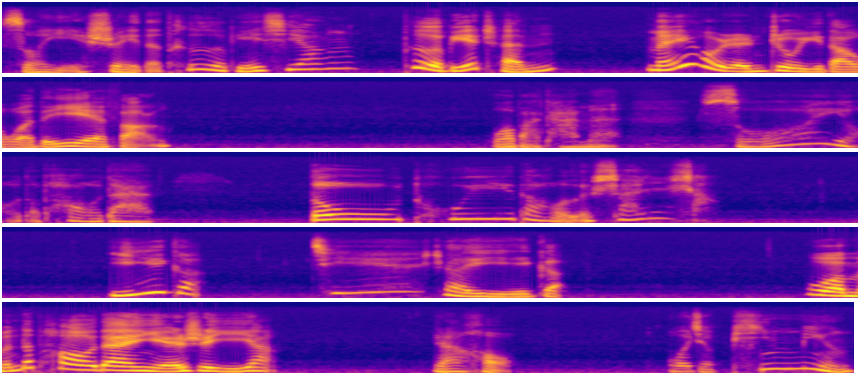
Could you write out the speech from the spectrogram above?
所以睡得特别香、特别沉，没有人注意到我的夜访。我把他们所有的炮弹都推到了山上，一个接着一个。我们的炮弹也是一样。然后，我就拼命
